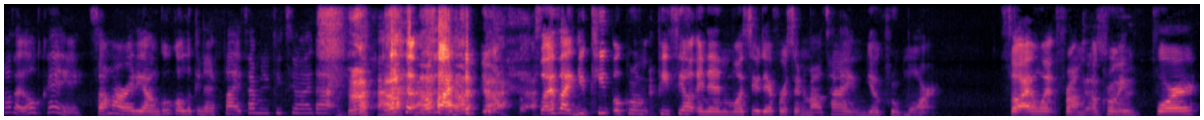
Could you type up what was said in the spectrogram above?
I was like, okay, so I'm already on Google looking at flights. How many PTO I got? So it's like you keep accruing PTO, and then once you're there for a certain amount of time, you accrue more. So I went from That's accruing good. four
